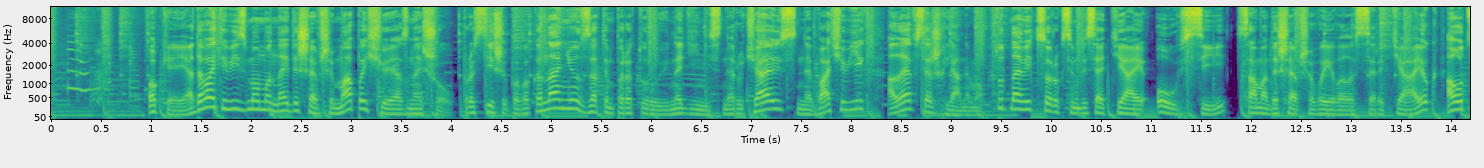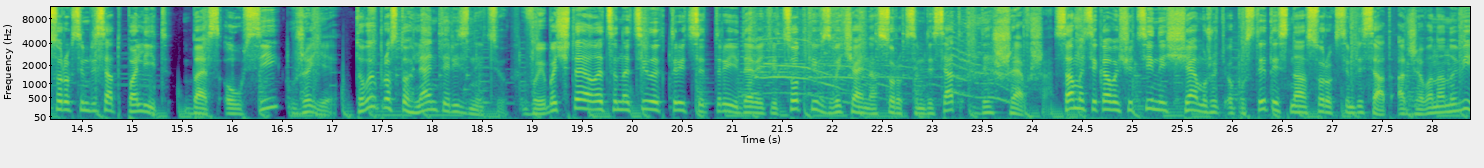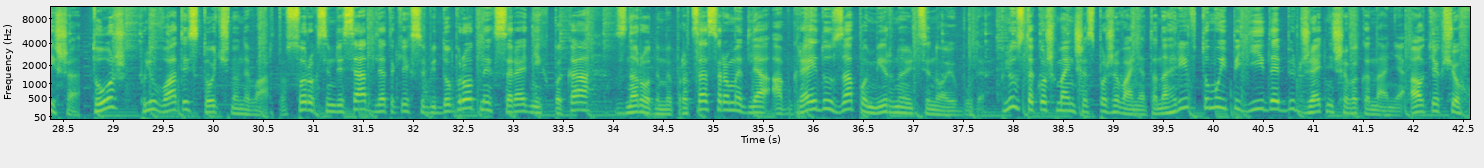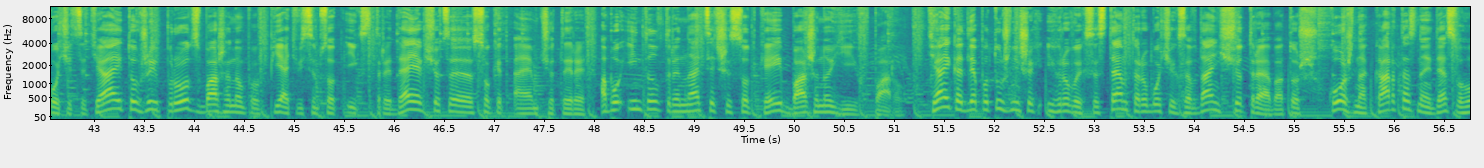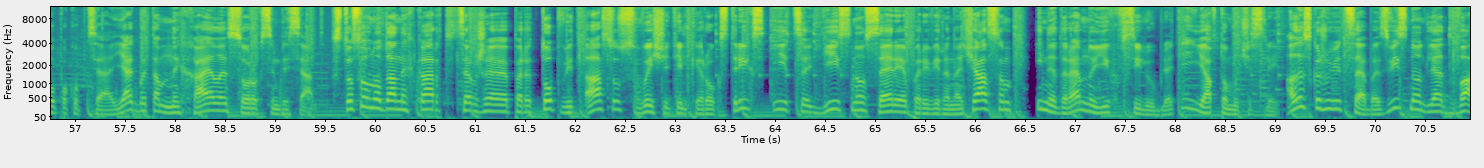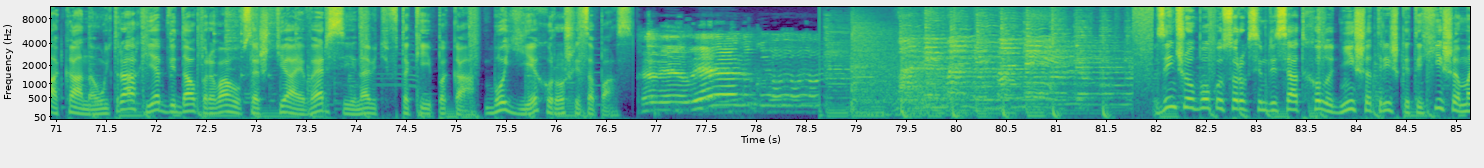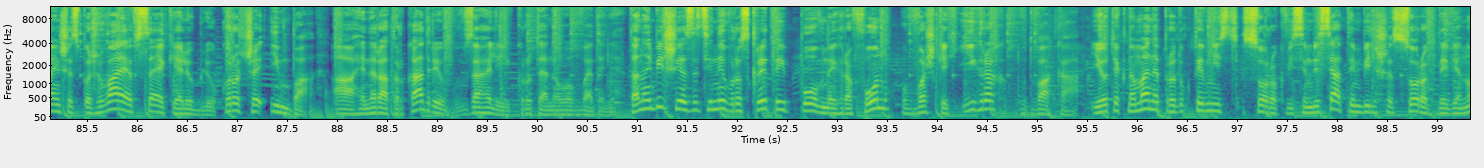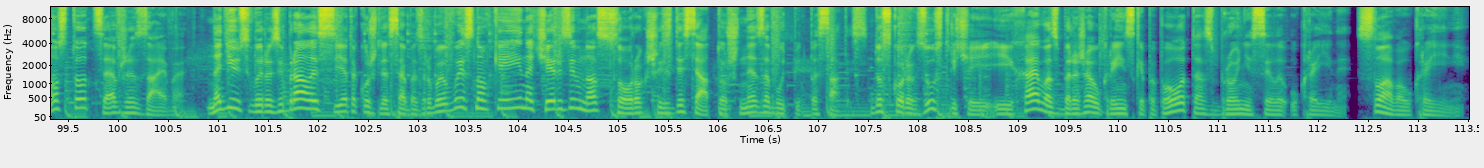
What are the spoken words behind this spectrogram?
Окей, а давайте візьмемо найдешевші мапи, що я знайшов. Простіші по виконанню, за температурою і надійність не ручаюсь, не бачив їх, але все ж глянемо. Тут навіть 4070 Ti OC, сама дешевша виявилась серед TI, а от 4070 Palit без OC вже є. То ви просто гляньте різницю. Вибачте, але це на цілих 33,9% звичайна 4070 дешевша. Саме цікаве, що ціни ще можуть опуститись на 4070, адже вона новіша. Тож плюватись точно не варто. 4070 для таких собі добротних середніх ПК з народними процесорами для апгрейду за помірною ціною буде. Плюс також менше споживання та нагрів, тому й підійде бюджетніше виконання. А от якщо хочеться TI, то вже й проц бажано по 5800X 3D, якщо це сокет AM4, або Intel 13600K бажано їй в пару. TI для потужніших ігрових систем та робочих завдань, що треба, тож кожна карта знайде свого покупця, як би там не хайле 4070. Стосовно даних карт, це вже передтоп від Asus, вище тільки ROG Strix, і це дійсно серія перевірена часом, і недаремно їх всі люблять, і я в тому числі. Але скажу від себе, звісно, для 2К на ультрах я б віддав перевагу все ж TI версії навіть в такий ПК, бо є хороший запас. Хвилинку. З іншого боку, 4070 холодніша, трішки тихіша, менше споживає, все як я люблю. Коротше, імба. А генератор кадрів взагалі круте нововведення. Та найбільше я зацінив розкритий повний графон в важких іграх в 2К. І от як на мене, продуктивність 4080, тим більше 4090 це вже зайве. Надіюсь, ви розібрались. Я також для себе зробив висновки, і на черзі в нас 4060, тож не забудь підписатись. До скорих зустрічей і хай вас береже українське ППО та Збройні Сили України. Слава Україні!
